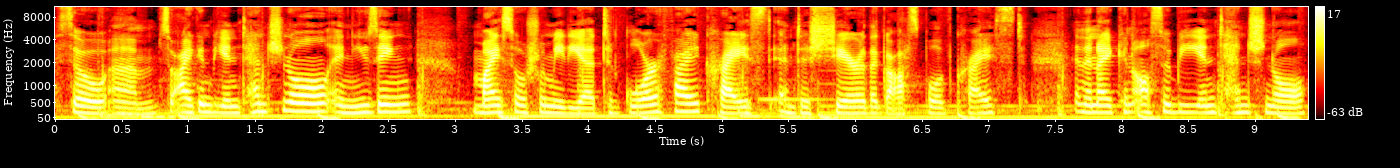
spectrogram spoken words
So, um, so I can be intentional in using my social media to glorify Christ and to share the gospel of Christ. And then I can also be intentional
